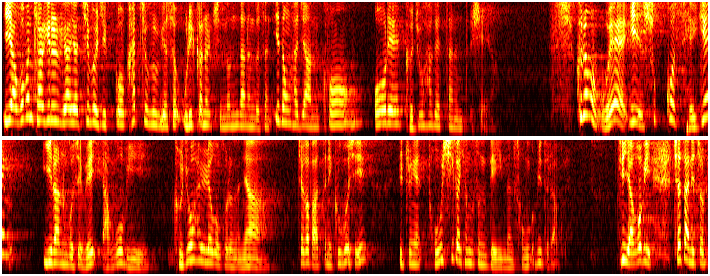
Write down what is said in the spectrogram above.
이 야곱은 자기를 위하여 집을 짓고 가축을 위해서 우리간을 짓는다는 것은 이동하지 않고 오래 거주하겠다는 뜻이에요. 그러면 왜이 숫곳 세겜이라는 곳에 왜 야곱이 거주하려고 그러느냐? 제가 봤더니 그곳이 일종의 도시가 형성되어 있는 성읍이더라고요. 이 야곱이 재산이 좀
